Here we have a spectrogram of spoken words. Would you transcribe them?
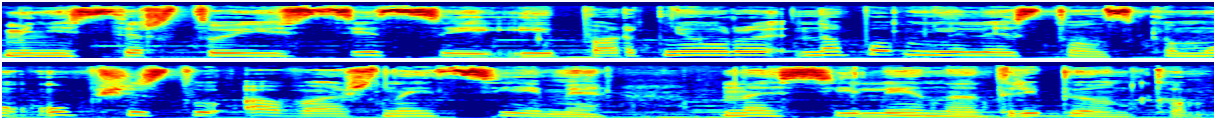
Министерство юстиции и партнеры напомнили эстонскому обществу о важной теме – насилии над ребенком.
